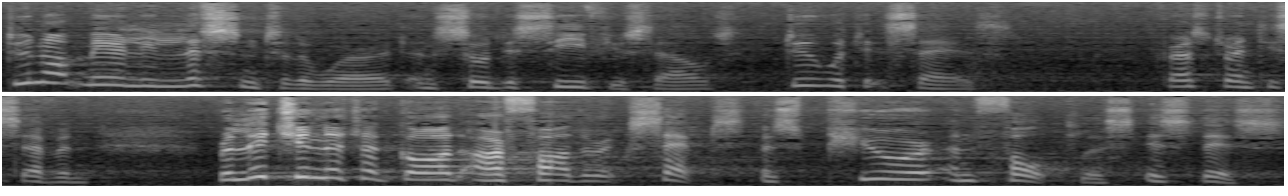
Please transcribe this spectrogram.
Do not merely listen to the word and so deceive yourselves. Do what it says. Verse 27 Religion that God our Father accepts as pure and faultless is this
